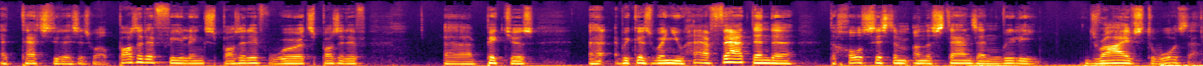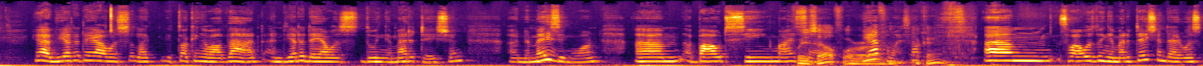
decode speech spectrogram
attached to this as well. Positive feelings, positive words, positive uh, pictures, uh, because when you have that, then the the whole system understands and really drives towards that. Yeah, the other day I was like you're talking about that, and the other day I was doing a meditation, an amazing one, um, about seeing myself. For yourself, or Yeah, for myself. Okay. Um, so I was doing a meditation that was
